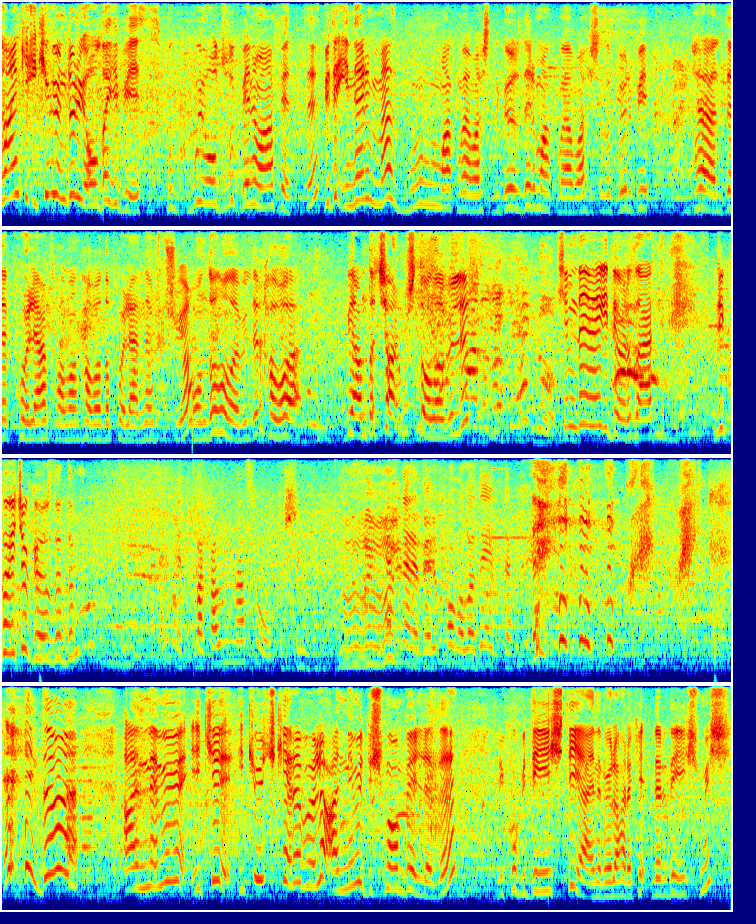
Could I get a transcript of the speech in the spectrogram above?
sanki iki gündür yolda gibiyiz. Bu, bu yolculuk beni mahvetti. Bir de iner inmez burnum akmaya başladı, gözlerim akmaya başladı. Böyle bir herhalde polen falan, havada polenler uçuyor. Ondan olabilir. Hava bir anda çarpmış da olabilir. Şimdi eve gidiyoruz artık. Rico'yu çok özledim. Evet bakalım nasıl oldu şimdi. Emre beni kovaladı evde. Değil mi? Annemi iki, iki üç kere böyle annemi düşman belledi. Rico bir değişti yani böyle hareketleri değişmiş.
